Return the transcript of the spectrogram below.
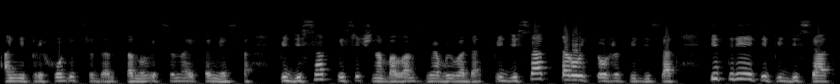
они приходят сюда, становятся на это место. 50 тысяч на баланс для вывода. 50, второй тоже 50. И третий 50.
